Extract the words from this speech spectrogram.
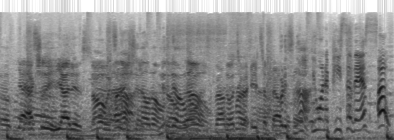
Uh, yeah, actually, yeah, it is. No, it's not. No, no, no. No. It's about No, the it's, breast. it's about But it's the not. You want a piece of this? Oh,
